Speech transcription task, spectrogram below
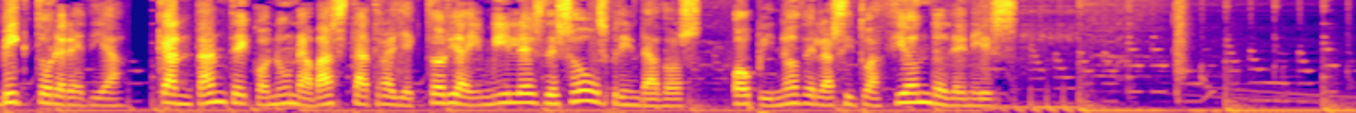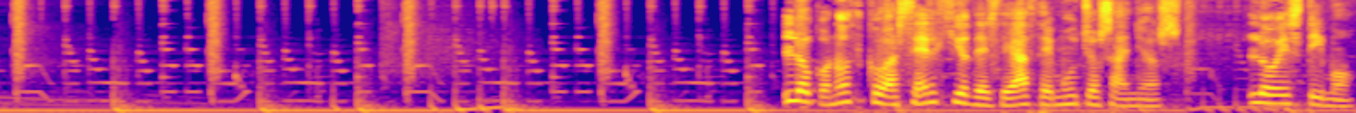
Víctor Heredia, cantante con una vasta trayectoria y miles de shows brindados, opinó de la situación de Denis. Lo conozco a Sergio desde hace muchos años. Lo estimo,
